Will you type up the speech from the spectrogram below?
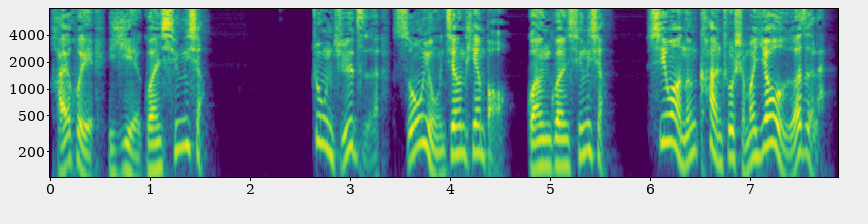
还会夜观星象。众举子怂恿江天宝观观星象，希望能看出什么幺蛾子来。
